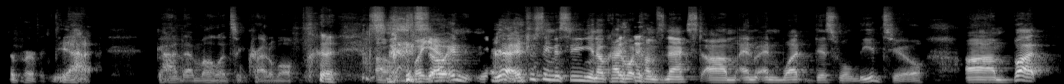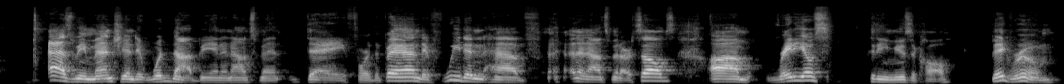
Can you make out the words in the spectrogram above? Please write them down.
the perfect. medium. yeah. God, that mullet's incredible. um, but so yeah, in, yeah, interesting to see, you know, kind of what comes next, um, and and what this will lead to. Um, but as we mentioned, it would not be an announcement day for the band if we didn't have an announcement ourselves. Um, Radio City Music Hall, big room.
